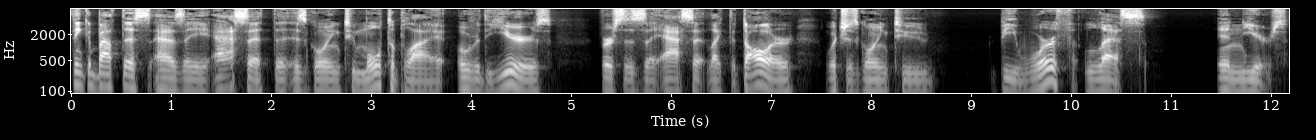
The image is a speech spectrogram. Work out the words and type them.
think about this as a asset that is going to multiply over the years versus a asset like the dollar, which is going to be worth less in years.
